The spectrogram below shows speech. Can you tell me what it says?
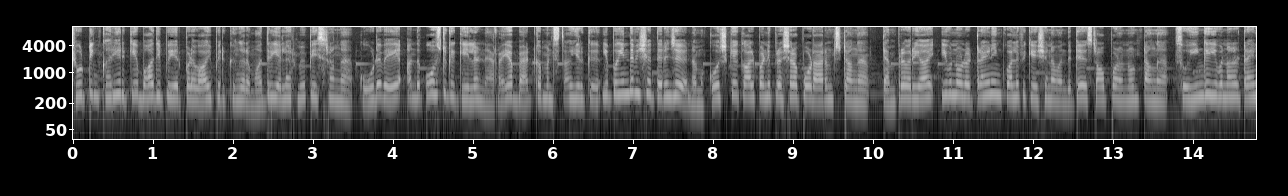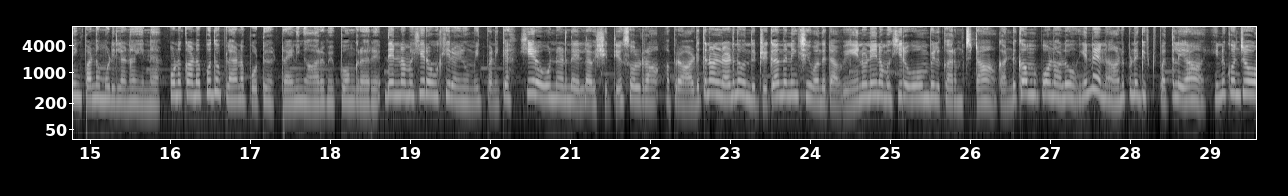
ஷூட்டிங் கரியருக்கே பாதிப்பு ஏற்பட வாய்ப்பு இருக்குங்கிற மாதிரி எல்லாருமே பேசுறாங்க. கூடவே அந்த போஸ்ட்டுக்கு கீழே நிறைய பேட் கமெண்ட்ஸ் தான் இருக்கு. இப்போ இந்த விஷயம் தெரிஞ்சு நம்ம கோச்சுக்கே கால் பண்ணி ப்ரெஷரை போட ஆரம்பிச்சிட்டாங்க. டெம்பரவரியா இவனோட ட்ரைனிங் குவாலிஃபிகேஷனை வந்துட்டு ஸ்டாப் பண்ணணும்ட்டாங்க. ஸோ இங்க இவனால ட்ரைனிங் பண்ண முடியலன்னா என்ன? உனக்கான புது பிளானை போட்டு ட்ரைனிங் ஆரம்பிப்போங்கிறாரு. தென் நம்ம ஹீரோ ஹீரோயினும் மீட் பண்ணிக்க ஹீரோவும் நடந்த எல்லா விஷயத்தையும் சொல்றான். அப்புறம் அடுத்த நாள் நடந்து வந்துட்டு இருக்க அந்த நிமிஷம் வந்துட்டான் வேணும்னே நம்ம ஹீரோ ஓம்பிலுக்கு ஆரம்பிச்சிட்டான். கண்டுக்காம போனாலும் என்ன நான் அனுப்பின கிஃப்ட் பத்தலையா? இன்னும் கொஞ்சம்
